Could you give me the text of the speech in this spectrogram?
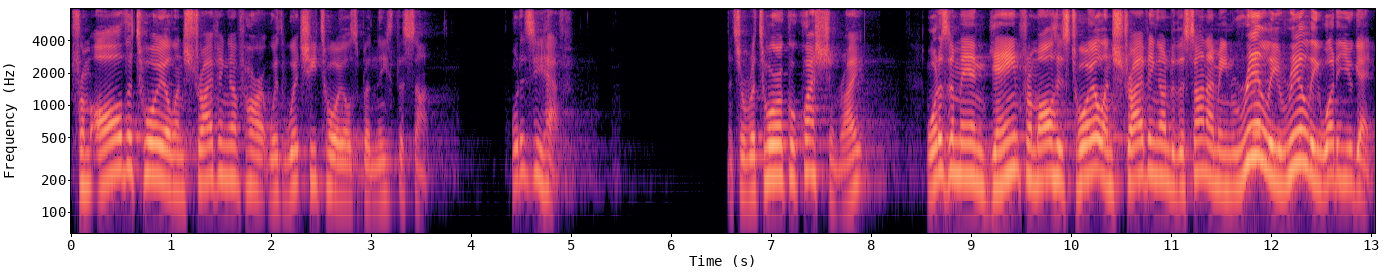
from all the toil and striving of heart with which he toils beneath the sun? What does he have? It's a rhetorical question, right? What does a man gain from all his toil and striving under the sun? I mean, really, really, what do you gain?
